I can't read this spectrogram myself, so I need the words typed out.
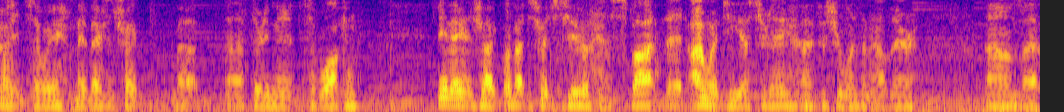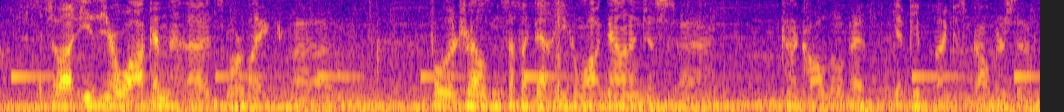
All right, so we made it back to the truck. About uh, 30 minutes of walking. Made it back to the truck. We're about to switch to a spot that I went to yesterday. Uh, Fischer wasn't out there, um, but it's a lot easier walking. Uh, it's more like um, fuller trails and stuff like that that you can walk down and just uh, kind of call a little bit, get people, uh, get some gobblers to,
